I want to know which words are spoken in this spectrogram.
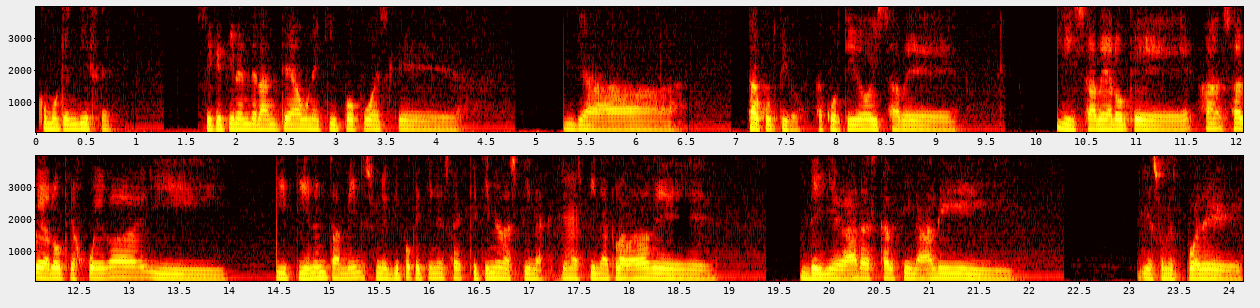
como quien dice. Sí que tienen delante a un equipo pues que ya está curtido, está curtido y sabe y sabe a lo que sabe a lo que juega y, y tienen también es un equipo que tiene que tiene la espina, que tiene la espina clavada de, de llegar hasta el final y, y eso les puede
